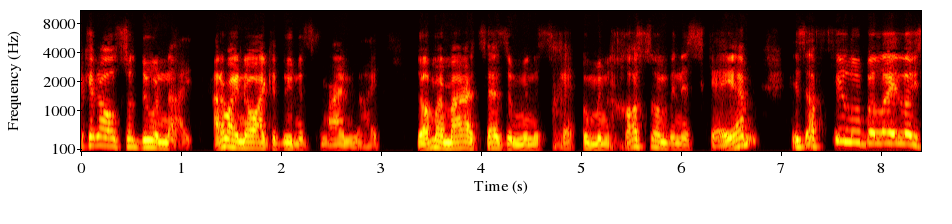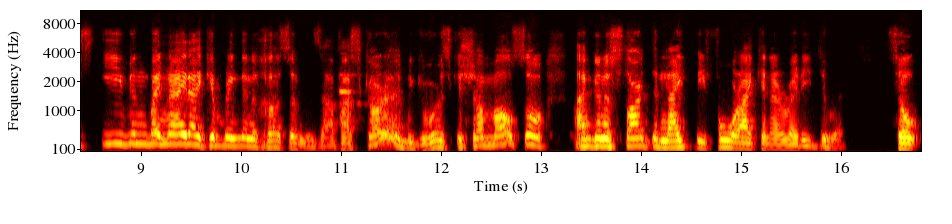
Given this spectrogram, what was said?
can also do a night. How do I know I can do nischamayim night? Domar Mar it says is a filu beleilos. Even by night, I can bring the nechosom. Is begurus kisham. Also, I'm going to start the night before I can already do it. So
